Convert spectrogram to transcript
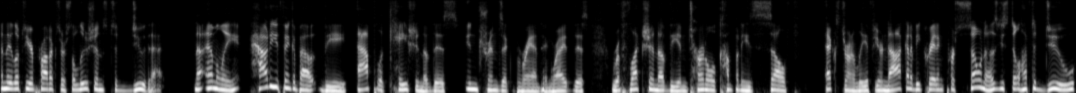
and they look to your products or solutions to do that now, Emily, how do you think about the application of this intrinsic branding, right? This reflection of the internal company's self externally. If you're not going to be creating personas, you still have to do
